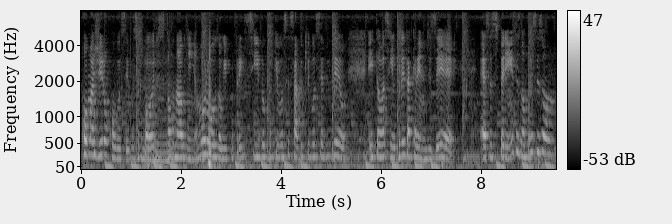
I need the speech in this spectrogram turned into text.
como agiram com você. Você pode se tornar alguém amoroso, alguém compreensível, porque você sabe o que você viveu. Então, assim, o que ele tá querendo dizer é essas experiências não precisam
